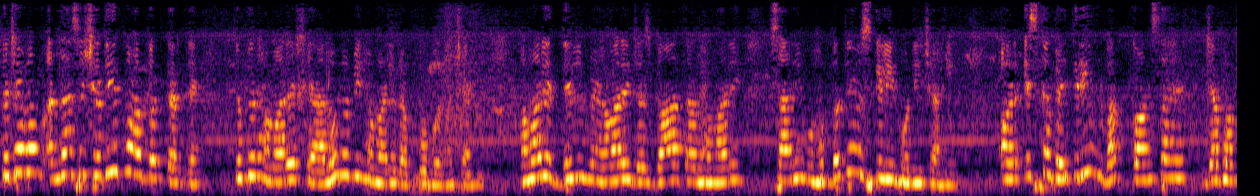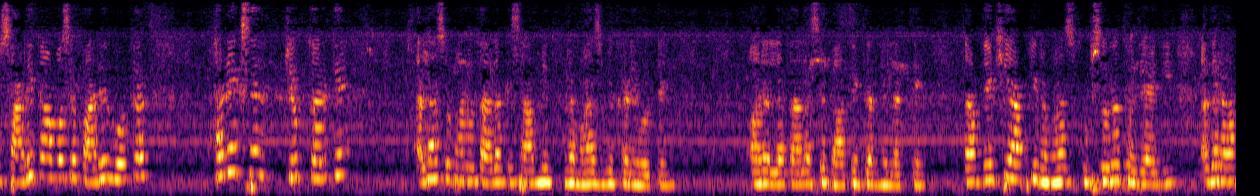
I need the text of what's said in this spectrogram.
تو جب ہم اللہ سے شدید محبت کرتے ہیں، تو پھر ہمارے خیالوں میں بھی ہمارے رب کو ہونا چاہیے۔ ہمارے دل میں، ہمارے جذبات اور ہماری ساری محبتیں اس کے لیے ہونی چاہیے۔ اور اس کا بہترین وقت کون سا ہے؟ جب ہم سارے کاموں سے فارغ ہو کر ہر ایک سے چپ کر کے اللہ سبحانہ و تعالیٰ کے سامنے نماز میں کھڑے ہوتے ہیں اور اللہ تعالیٰ سے باتیں کرنے لگتے ہیں۔ تو آپ دیکھیے، آپ کی نماز خوبصورت ہو جائے گی۔ اگر آپ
